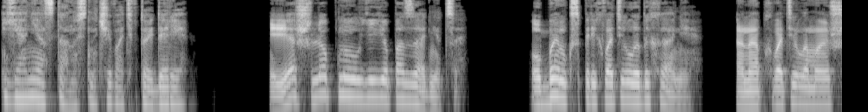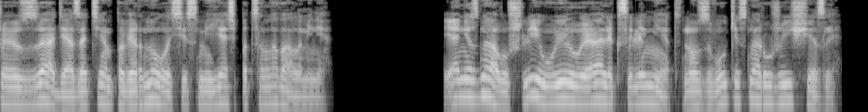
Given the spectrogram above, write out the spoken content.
«Я не останусь ночевать в той дыре». Я шлепнул ее по заднице. У Бэнкс перехватило дыхание. Она обхватила мою шею сзади, а затем повернулась и, смеясь, поцеловала меня. Я не знал, ушли Уилл и Алекс или нет, но звуки снаружи исчезли.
